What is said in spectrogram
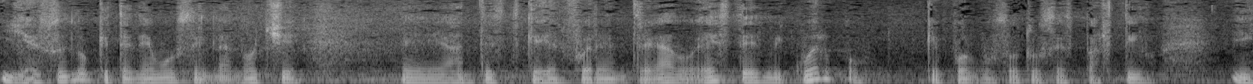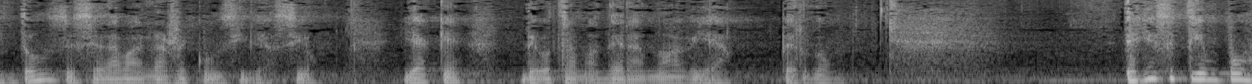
Y eso es lo que tenemos en la noche eh, antes que Él fuera entregado. Este es mi cuerpo que por vosotros es partido. Y entonces se daba la reconciliación, ya que de otra manera no había perdón. En ese tiempo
